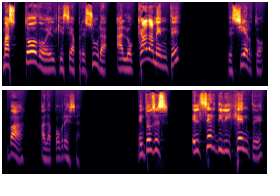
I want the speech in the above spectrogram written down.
mas todo el que se apresura alocadamente, de cierto, va a la pobreza. Entonces, el ser diligente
